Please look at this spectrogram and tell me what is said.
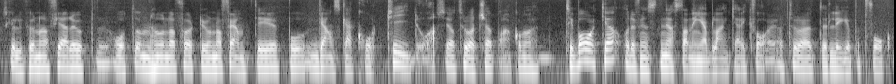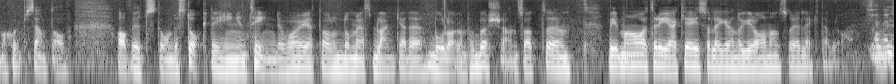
skulle kunna fjärra upp åt 140-150 på ganska kort tid. Då. Så jag tror att köparna kommer tillbaka och det finns nästan inga blankare kvar. Jag tror att det ligger på 2,7 av, av utstående stock. Det är ingenting. Det var ett av de mest blankade bolagen på börsen. Så att, eh, vill man ha ett rea-case och lägga under granen så är Elekta bra. Vi,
